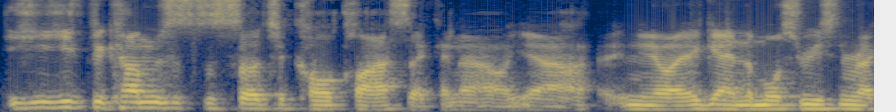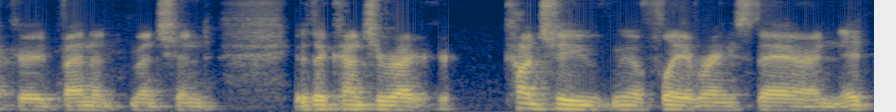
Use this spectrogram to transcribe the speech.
he, he's become just such a cult classic, and now, yeah, you know, again, the most recent record Ben had mentioned the country record, country you know, flavorings there, and it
